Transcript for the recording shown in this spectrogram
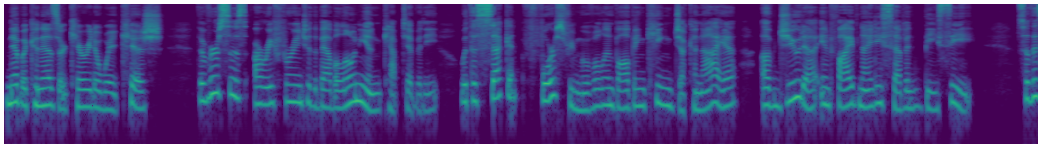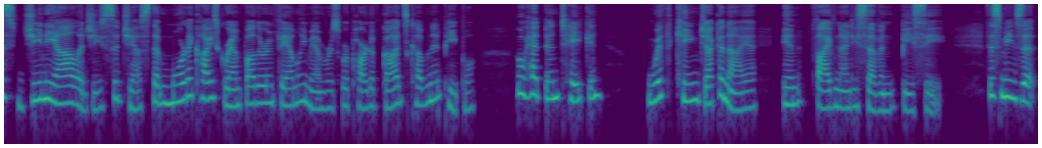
Nebuchadnezzar carried away Kish, the verses are referring to the Babylonian captivity, with a second forced removal involving King Jeconiah of Judah in 597 BC. So, this genealogy suggests that Mordecai's grandfather and family members were part of God's covenant people who had been taken with King Jeconiah in 597 BC. This means that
